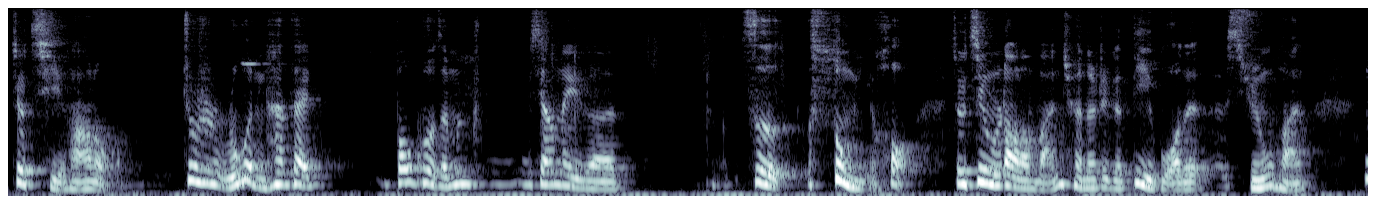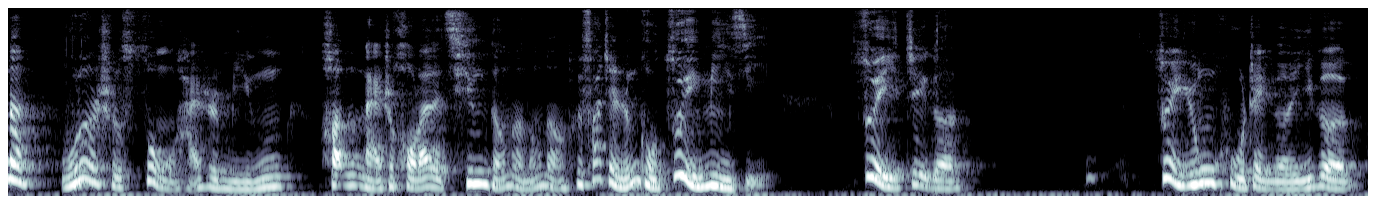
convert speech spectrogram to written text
就启发了我。就是如果你看在包括咱们像那个自宋以后，就进入到了完全的这个帝国的循环。那无论是宋还是明，还乃至后来的清等等等等，会发现人口最密集、最这个最拥护这个一个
